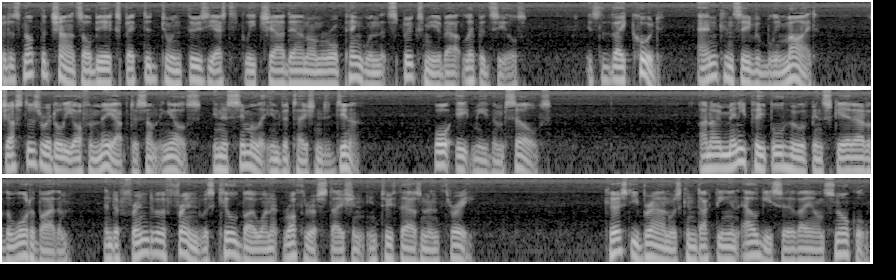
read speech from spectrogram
but it's not the chance I'll be expected to enthusiastically chow down on raw penguin that spooks me about leopard seals. It's that they could, and conceivably might, just as readily offer me up to something else in a similar invitation to dinner, or eat me themselves. I know many people who have been scared out of the water by them, and a friend of a friend was killed by one at Rothera Station in 2003. Kirsty Brown was conducting an algae survey on snorkel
